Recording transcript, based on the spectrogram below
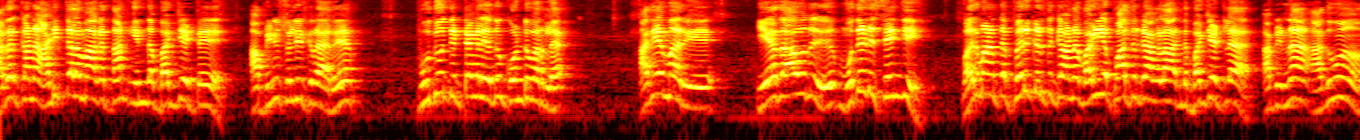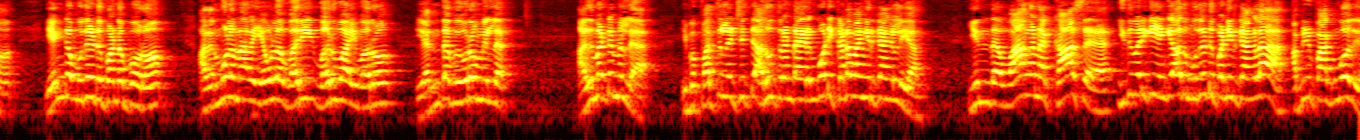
அதற்கான அடித்தளமாகத்தான் இந்த பட்ஜெட் அப்படின்னு சொல்லியிருக்கிறாரு. புது திட்டங்கள் எதுவும் கொண்டு வரல. அதே மாதிரி ஏதாவது முதலீடு செஞ்சு வருமானத்தை பெருக்கிறதுக்கான வழியை பார்த்துருக்காங்களா இந்த பட்ஜெட்டில் அப்படின்னா அதுவும் எங்கே முதலீடு பண்ண போகிறோம் அதன் மூலமாக எவ்வளோ வரி வருவாய் வரும்? எந்த விவரமும் இல்லை. அது மட்டும் இல்லை இப்போ பத்து லட்சத்தி அறுபத்தி ரெண்டாயிரம் கோடி கடன் வாங்கியிருக்காங்க இல்லையா? இந்த வாங்கின காசை இது வரைக்கும் எங்கேயாவது முதலீடு பண்ணியிருக்காங்களா? அப்படின்னு பார்க்கும்போது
